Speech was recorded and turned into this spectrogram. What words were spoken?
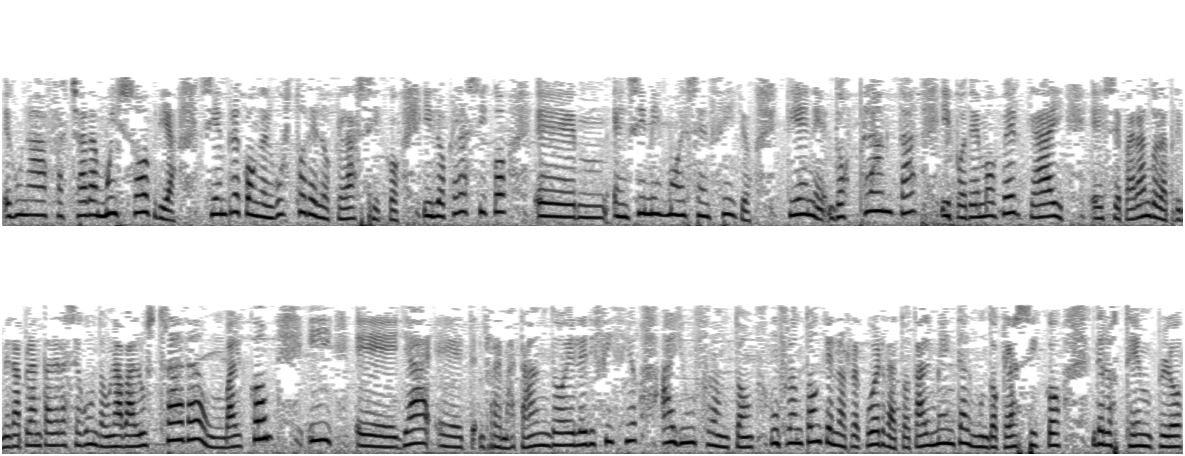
es una fachada muy sobria, siempre con el gusto de lo clásico. Y lo clásico em, en sí mismo es sencillo. Tiene dos plantas y podemos ver que hay, eh, separando la primera planta de la segunda, una balustrada, un balcón y eh, ya eh, rematando el edificio hay un frontón, un frontón que nos recuerda totalmente al mundo clásico de los templos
